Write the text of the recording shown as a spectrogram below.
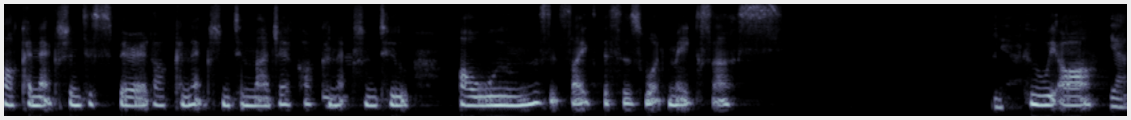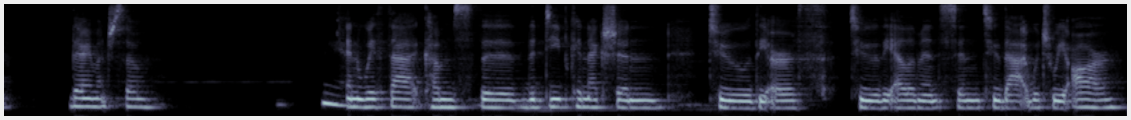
our connection to spirit our connection to magic our mm-hmm. connection to our wombs it's like this is what makes us yeah. who we are yeah very much so yeah. and with that comes the the deep connection to the earth to the elements and to that which we are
